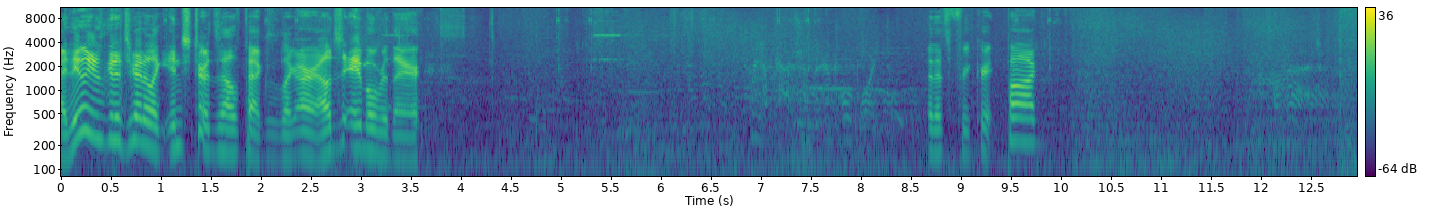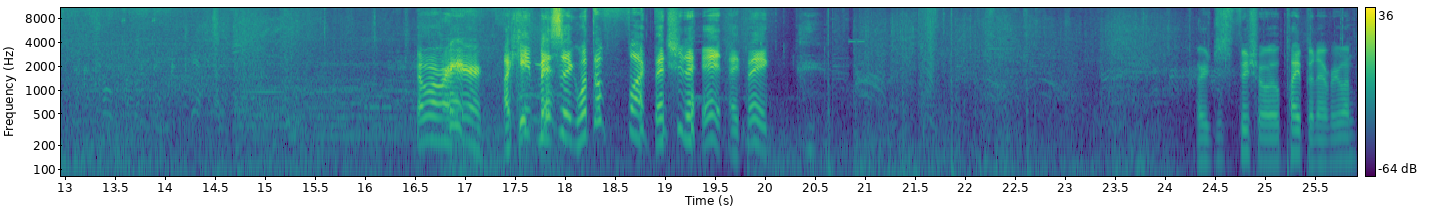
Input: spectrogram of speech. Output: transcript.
I knew he was gonna try to like inch towards the health pack. I was like, alright, I'll just aim over there. Oh, that's a free crit. Pog! Come over here! I keep missing! What the fuck? That should have hit, I think. Or just fish oil piping everyone.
